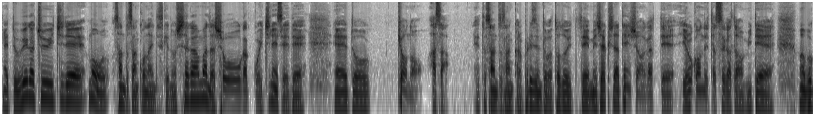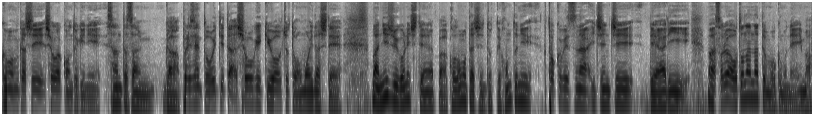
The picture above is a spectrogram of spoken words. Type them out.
えっと、上が中1で、もうサンタさん来ないんですけど、下がまだ小学校1年生で、えっと、今日の朝、えっと、サンタさんからプレゼントが届いてて、めちゃくちゃテンション上がって喜んでた姿を見て、まあ僕も昔、小学校の時にサンタさんがプレゼントを置いてた衝撃をちょっと思い出して、まあ25日ってやっぱ子供たちにとって本当に特別な一日であり、まあそれは大人になっても僕もね、今、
